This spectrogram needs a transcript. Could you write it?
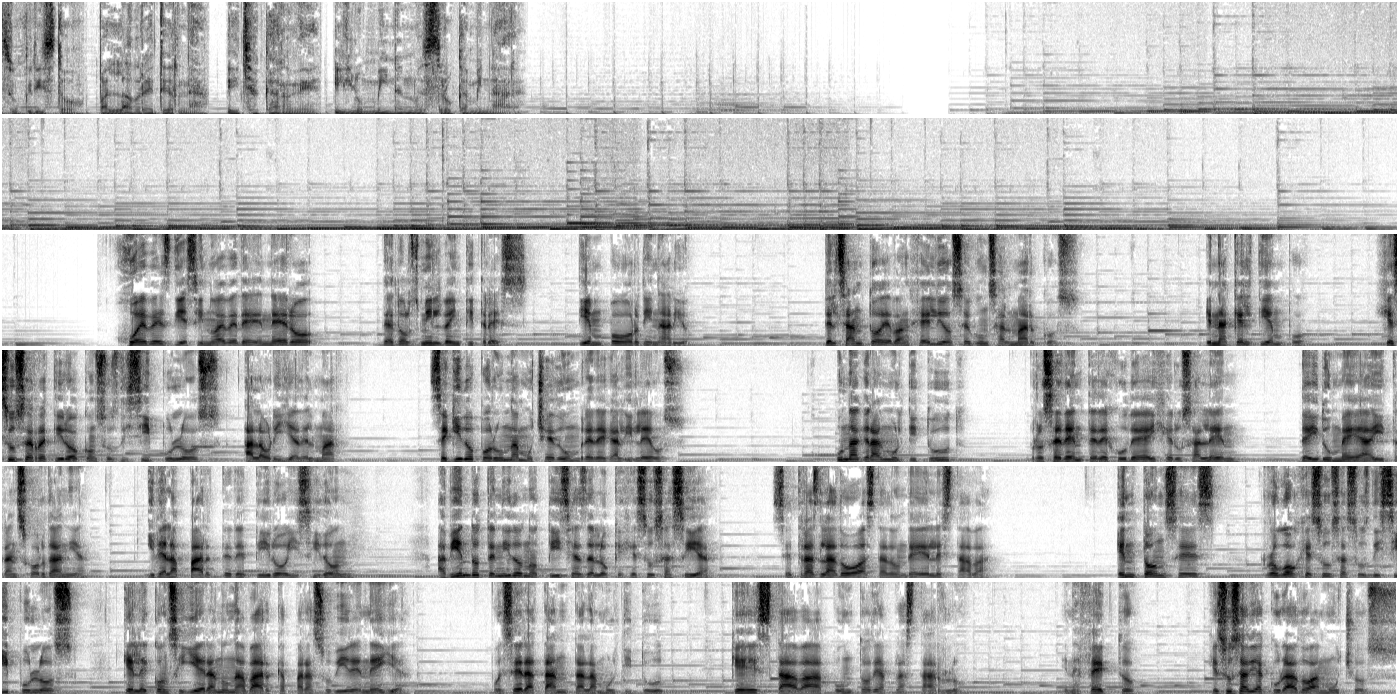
Jesucristo, palabra eterna, hecha carne, ilumina nuestro caminar. Jueves 19 de enero de 2023. Tiempo ordinario. Del Santo Evangelio según San Marcos. En aquel tiempo, Jesús se retiró con sus discípulos a la orilla del mar, seguido por una muchedumbre de Galileos. Una gran multitud, procedente de Judea y Jerusalén, de Idumea y Transjordania, y de la parte de Tiro y Sidón, habiendo tenido noticias de lo que Jesús hacía, se trasladó hasta donde él estaba. Entonces rogó Jesús a sus discípulos que le consiguieran una barca para subir en ella, pues era tanta la multitud que estaba a punto de aplastarlo. En efecto, Jesús había curado a muchos,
